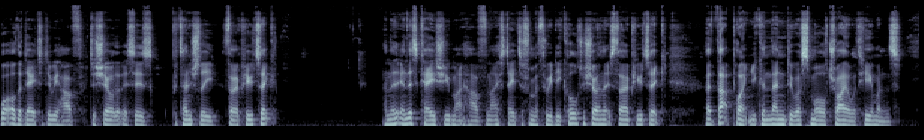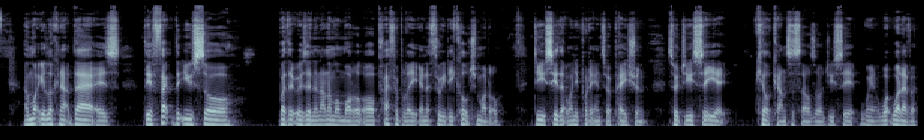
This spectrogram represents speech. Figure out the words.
What other data do we have to show that this is potentially therapeutic? And in this case, you might have nice data from a 3D culture showing that it's therapeutic at that point, you can then do a small trial with humans. And what you're looking at there is the effect that you saw, whether it was in an animal model or preferably in a 3D culture model. Do you see that when you put it into a patient? So do you see it kill cancer cells or do you see it, you know, whatever?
